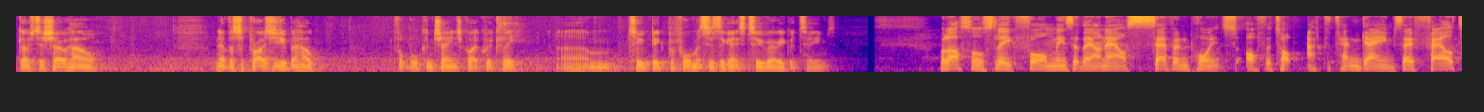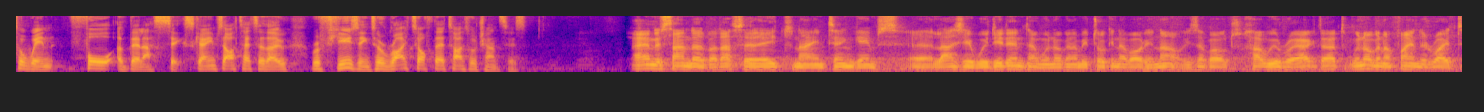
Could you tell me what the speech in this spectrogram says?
Goes to show how, never surprises you, but how football can change quite quickly. Um, two big performances against two very good teams. Well, Arsenal's league form means that they are now seven points off the top after 10 games. They've failed to win four of their last six games. Arteta, though, refusing to write off their title chances. I understand that, but after eight, nine, ten games uh, last year, we didn't, and we're not going to be talking about it now. It's about how we react. That we're not going to find the right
